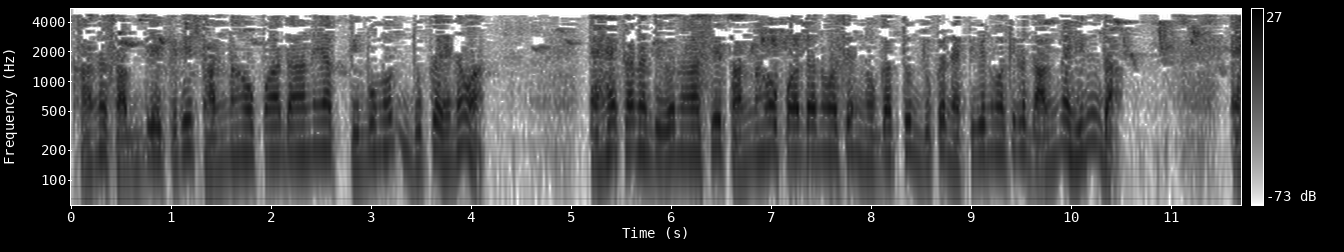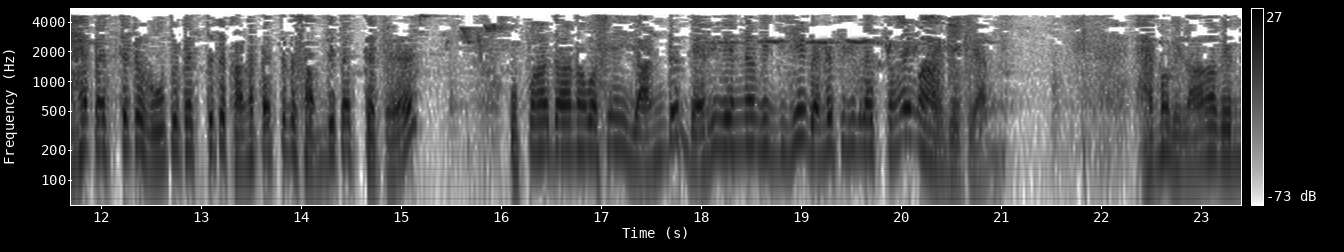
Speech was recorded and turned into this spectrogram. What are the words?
කන ශබ්දය කෙරෙහි තණ්හා උපාදානයක් තිබුණොත් දුක එනවා. ඇහැ කන දිවනාසය තණ්හා උපාදාන වශයෙන් නොගත්තු දුක නැති වෙනවා කියලා දන්න හින්දා ඇහැ පැත්තට රූප පැත්තට කන පැත්තට ශබ්ද පැත්තට උපාදාන වශයෙන් යන්න බැරි වෙන විදිහේ වැඩපිළිවෙලක් තමයි මාර්ගය කියන්නේ. හැම වෙලාවෙම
